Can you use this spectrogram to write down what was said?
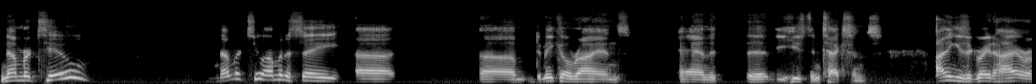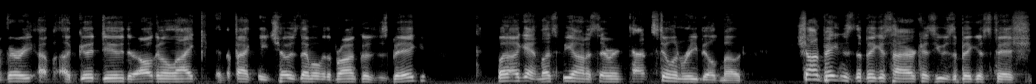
Number two, number two, I'm going to say uh, um, DeMeco Ryans and the, the, the Houston Texans. I think he's a great hire, a very a, a good dude. They're all going to like, and the fact that he chose them over the Broncos is big. But again, let's be honest, they're in, still in rebuild mode. Sean Payton's the biggest hire because he was the biggest fish,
